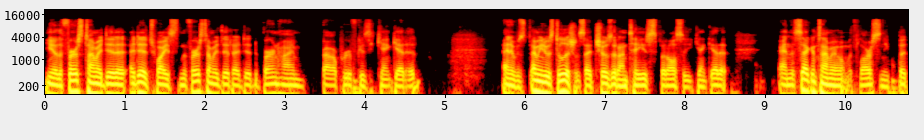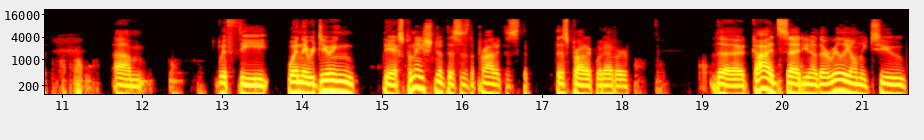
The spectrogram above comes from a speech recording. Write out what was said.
You know, the first time I did it, I did it twice. And the first time I did, it, I did the Bernheim barrel proof because you can't get it. And it was, I mean, it was delicious. I chose it on taste, but also you can't get it. And the second time I went with Larceny, but um, with the when they were doing the explanation of this is the product, this is the this product, whatever, the guide said, you know, there are really only two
